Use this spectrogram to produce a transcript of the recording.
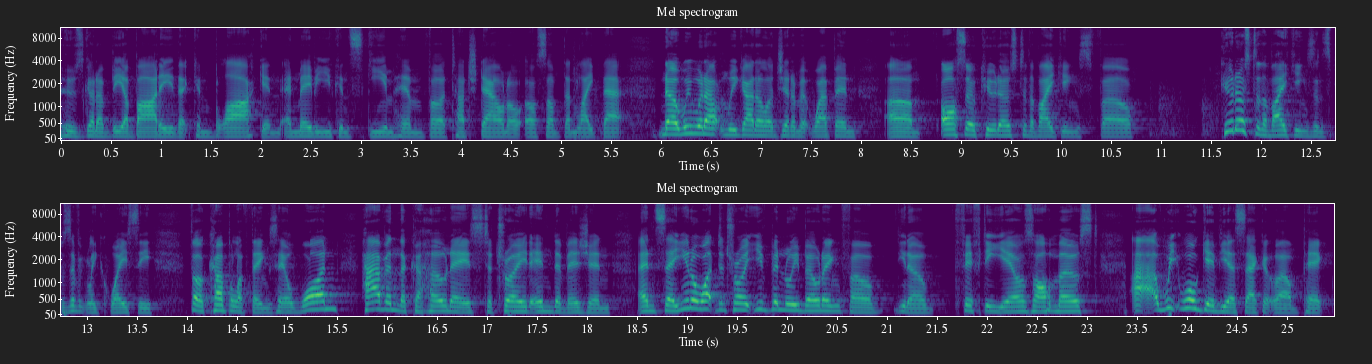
who's going to be a body that can block and, and maybe you can scheme him for a touchdown or, or something like that. No, we went out and we got a legitimate weapon. Um, also, kudos to the Vikings for. Kudos to the Vikings and specifically Kwesi for a couple of things here. One, having the cojones to trade in division and say, you know what, Detroit, you've been rebuilding for, you know, 50 years almost. Uh, we, we'll give you a second round pick.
